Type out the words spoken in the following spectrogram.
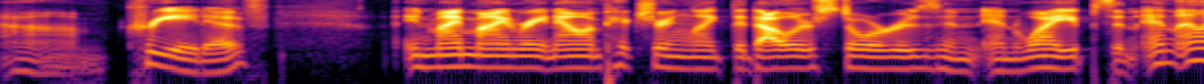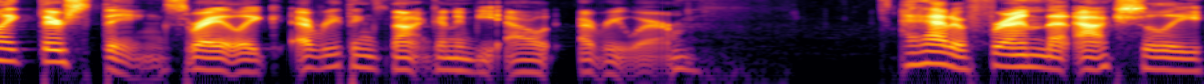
um, creative. In my mind right now, I'm picturing like the dollar stores and, and wipes and, and like there's things, right? Like everything's not going to be out everywhere. I had a friend that actually,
